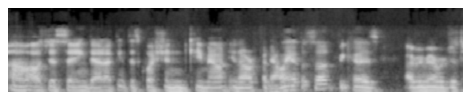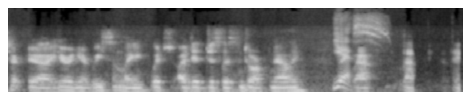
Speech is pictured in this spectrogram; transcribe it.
Um, I was just saying that I think this question came out in our finale episode because I remember just uh, hearing it recently, which I did just listen to our finale. like Yes. last, last week.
